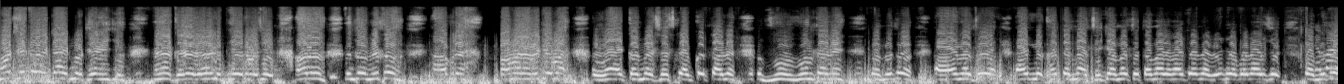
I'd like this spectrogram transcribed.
મોટરસાઇકલ ટાઈપનું થઈ ગયું. હે, ઘરે રહેવાનું પીવાનું પછી હાલો તો મિત્રો આપણે અમારા વિડીયોમાં લાઈક કમેન્ટ સબસ્ક્રાઇબ કરતા ને ભૂલતા નહીં. તો મિત્રો એમાં જો આજનો ખતરનાક જગ્યામાં તો તમારા માટે અમે વીડિયો બનાવી છે તો મિત્રો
